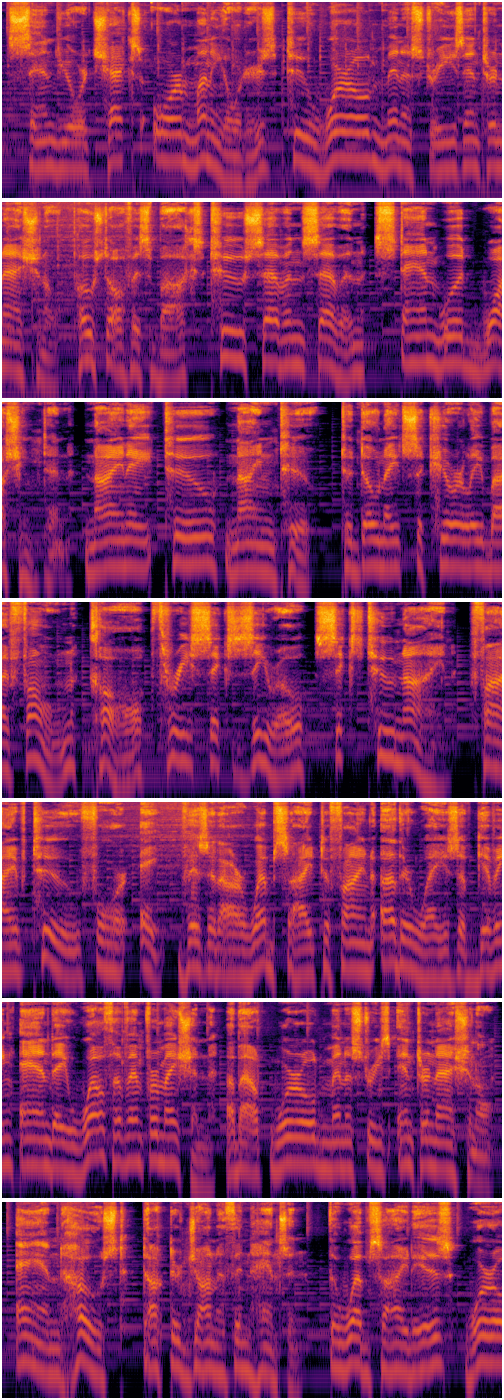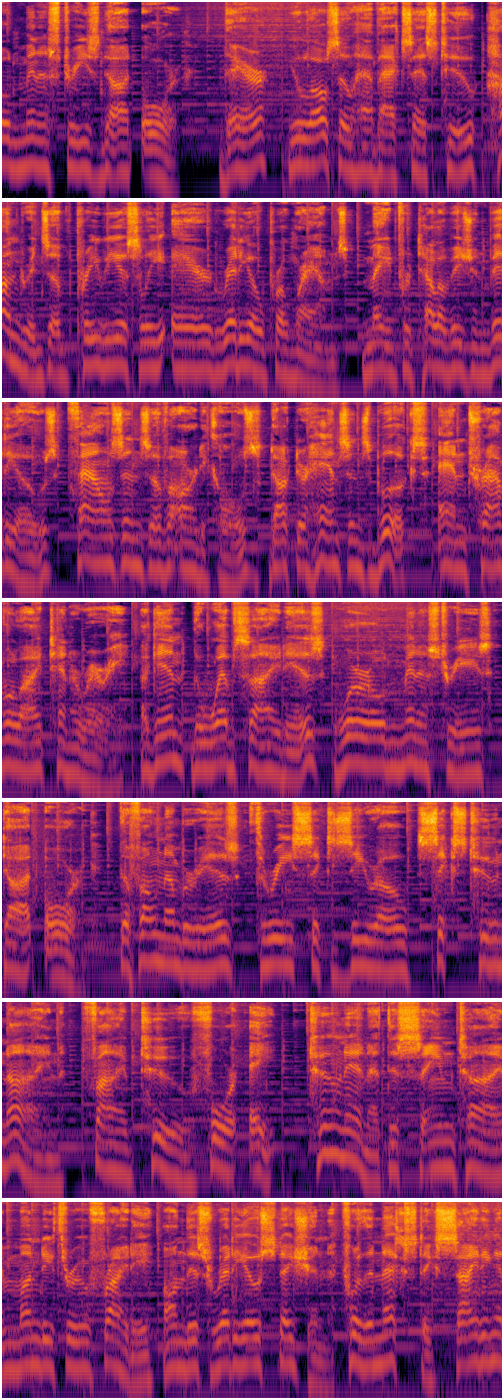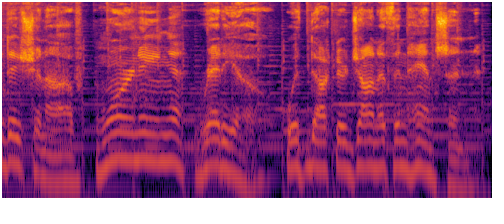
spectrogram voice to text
Send your checks or money orders to World Ministries International, Post Office Box 277, Stanwood, Washington 98292. To donate securely by phone, call 360 629 5248. Visit our website to find other ways of giving and a wealth of information about World Ministries International and host Dr. Jonathan Hanson. The website is worldministries.org. There, you'll also have access to hundreds of previously aired radio programs, made for television videos, thousands of articles, Dr. Hanson's books, and travel itinerary. Again, the website is worldministries.org. The phone number is 360 629 5248. Tune in at this same time, Monday through Friday, on this radio station for the next exciting edition of Warning Radio with Dr. Jonathan Hanson.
